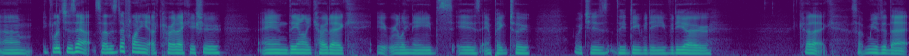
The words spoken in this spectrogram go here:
um, it glitches out. So there's definitely a codec issue, and the only codec it really needs is MPEG 2, which is the DVD video codec. So I've muted that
